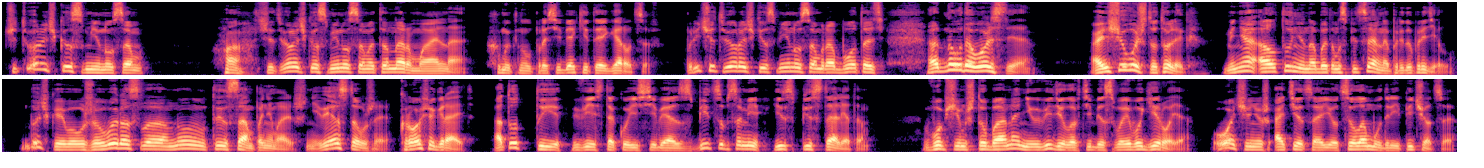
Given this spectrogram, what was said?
Четверочка с минусом. Ха, четверочка с минусом – это нормально хмыкнул про себя Китай-Городцев. При четверочке с минусом работать – одно удовольствие. А еще вот что, Толик, меня Алтунин об этом специально предупредил. Дочка его уже выросла, ну, ты сам понимаешь, невеста уже, кровь играет. А тут ты весь такой из себя с бицепсами и с пистолетом. В общем, чтобы она не увидела в тебе своего героя. Очень уж отец о ее целомудрии печется.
